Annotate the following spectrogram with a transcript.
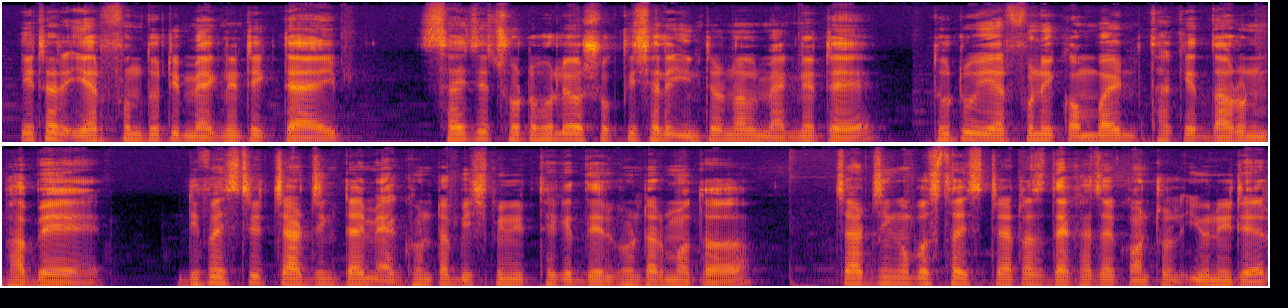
এটার ইয়ারফোন দুটি ম্যাগনেটিক টাইপ, সাইজে ছোট হলেও শক্তিশালী ইন্টারনাল ম্যাগনেটে দুটো ইয়ারফোনই কম্বাইন্ড থাকে দারুণভাবে। ডিভাইসটির চার্জিং টাইম এক ঘণ্টা বিশ মিনিট থেকে দেড় ঘণ্টার মতো। চার্জিং অবস্থায় স্ট্যাটাস দেখা যায় কন্ট্রোল ইউনিটের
